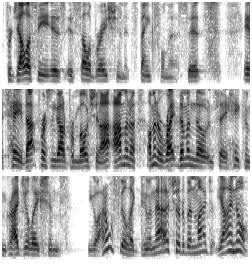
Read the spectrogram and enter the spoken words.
for jealousy is, is celebration, it's thankfulness. It's, it's hey, that person got a promotion. I, am going to I'm gonna write them a note and say, hey, congratulations. You go, I don't feel like doing that. It should have been my job. Yeah, I know.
